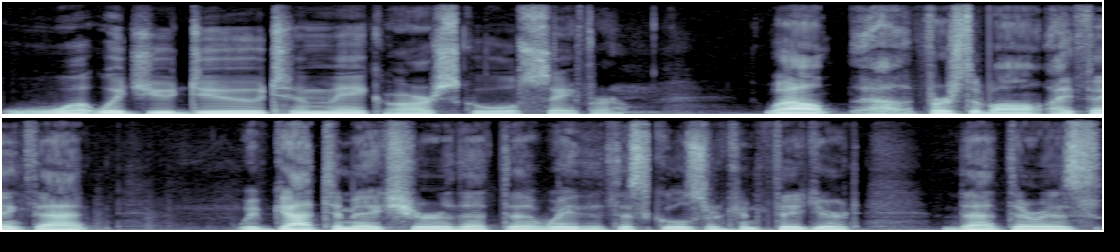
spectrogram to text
What would you do to make our schools safer? Well, uh, first of all, I think that we've got to make sure that the way that the schools are configured, that there is,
